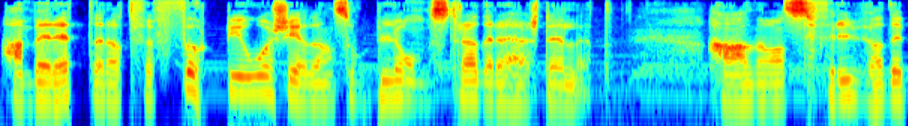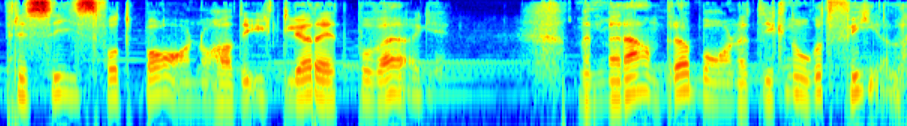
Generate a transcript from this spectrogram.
Han berättar att för 40 år sedan så blomstrade det här stället. Han och hans fru hade precis fått barn och hade ytterligare ett på väg. Men med det andra barnet gick något fel.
